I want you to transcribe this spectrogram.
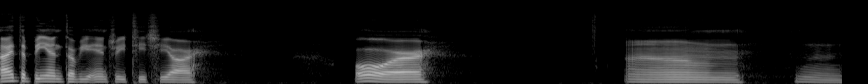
I had the BMW entry TTR. Or um hmm.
